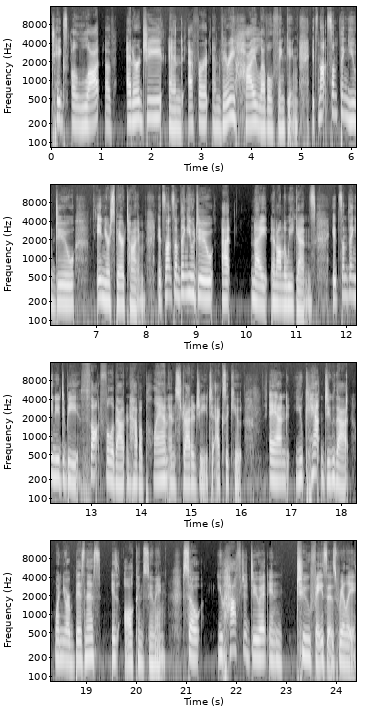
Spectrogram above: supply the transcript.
takes a lot of energy and effort and very high level thinking. It's not something you do in your spare time, it's not something you do at night and on the weekends. It's something you need to be thoughtful about and have a plan and strategy to execute. And you can't do that when your business is all consuming. So you have to do it in two phases, really.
